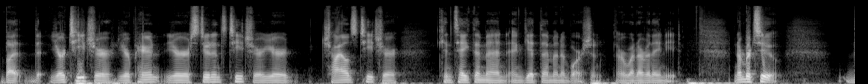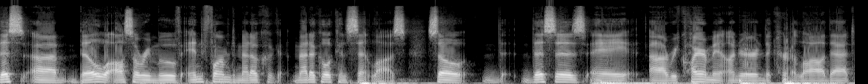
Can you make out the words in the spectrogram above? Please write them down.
But th- your teacher, your parent, your student's teacher, your child's teacher can take them in and get them an abortion or whatever they need. Number two, this uh, bill will also remove informed medical medical consent laws. So th- this is a uh, requirement under the current law that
